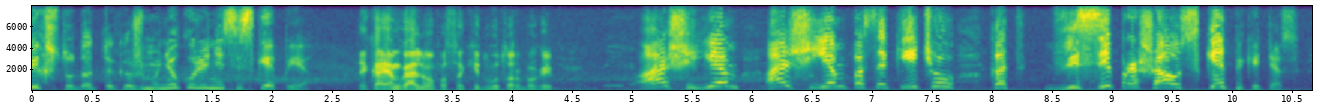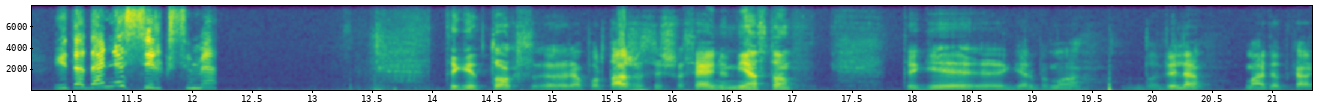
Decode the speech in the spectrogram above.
Pykstų tokių žmonių, kurie nesiskėpė. Tai ką jam galima pasakyti būtų arba kaip? Aš jiem, aš jiem pasakyčiau, kad visi prašau skiepykitės. Ir tada nesirksime. Taigi toks e, reportažas iš Šaseinių miesto. Taigi, e, gerbima Dovilė, matėt, ką,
